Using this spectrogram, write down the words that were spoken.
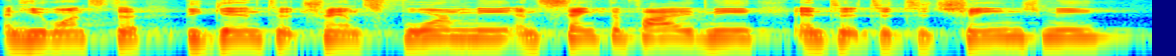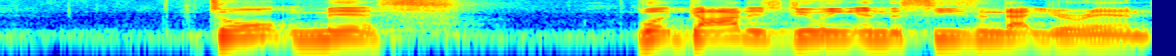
And He wants to begin to transform me and sanctify me and to, to, to change me. Don't miss what God is doing in the season that you're in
